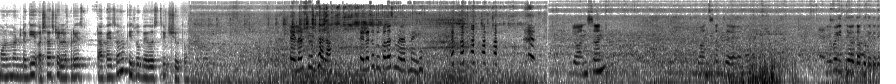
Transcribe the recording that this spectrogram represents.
म्हणून म्हटलं की अशाच टेलरकडे टाकायचं की जो व्यवस्थित शिवतो. टेलर शिफ्ट झाला. टेलरचं दुकानच मिळत नाही. जॉन्सन जॉन्सनचं आहे. हे बघ इथे होता कुठेतरी.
